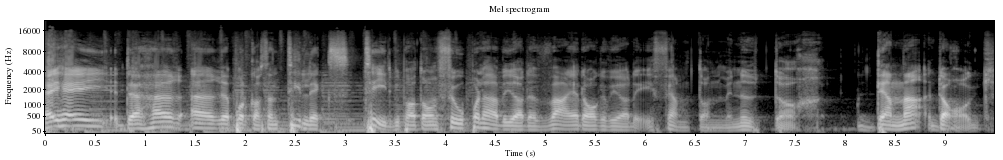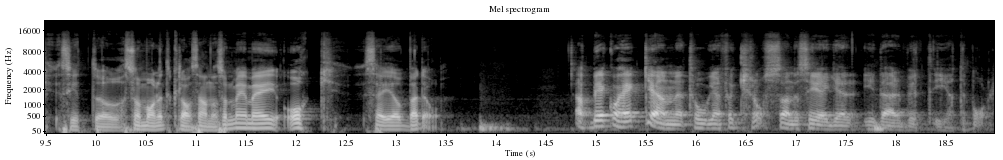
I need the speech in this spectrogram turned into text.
Hej hej! Det här är podcasten Tilläggstid. Vi pratar om fotboll här. Vi gör det varje dag och vi gör det i 15 minuter. Denna dag sitter som vanligt Claes Andersson med mig och säger vadå? Att BK Häcken tog en förkrossande seger i derbyt i Göteborg.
